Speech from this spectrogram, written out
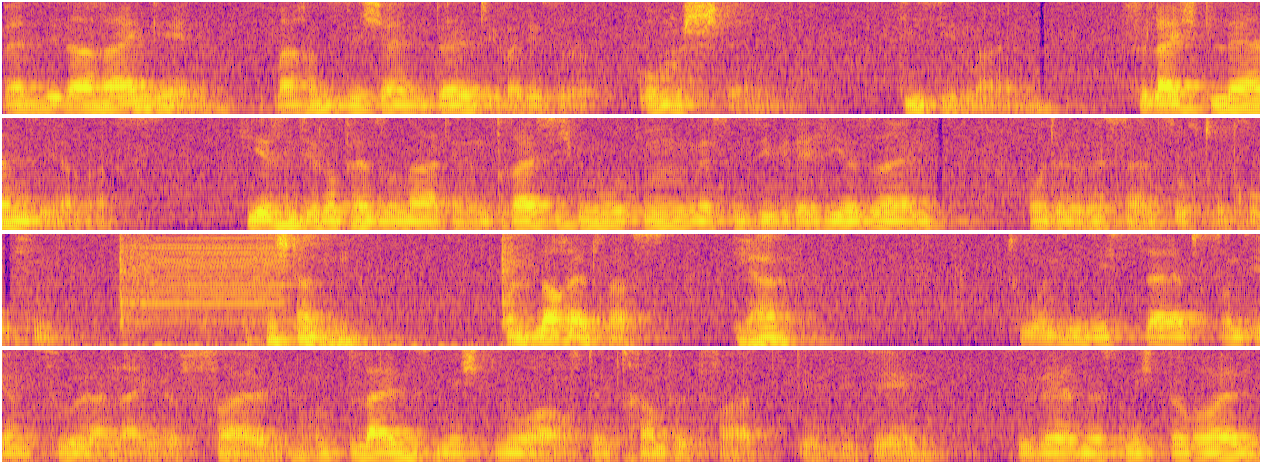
Wenn Sie da reingehen, machen Sie sich ein Bild über diese Umstände, die Sie meinen. Vielleicht lernen Sie ja was. Hier sind Ihre Personalien. In 30 Minuten müssen Sie wieder hier sein oder wir müssen einen Suchtrupp rufen. Verstanden. Und noch etwas. Ja, Tun Sie sich selbst und Ihren Zuhörern einen Gefallen und bleiben Sie nicht nur auf dem Trampelpfad, den Sie sehen. Sie werden es nicht bereuen.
